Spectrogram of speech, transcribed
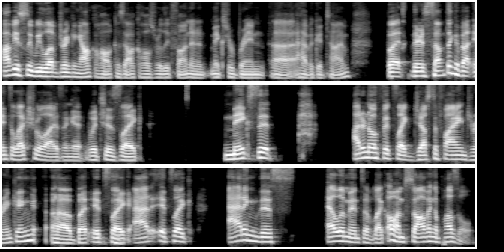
obviously, we love drinking alcohol because alcohol is really fun and it makes your brain uh, have a good time. But there's something about intellectualizing it, which is like, makes it I don't know if it's like justifying drinking, uh, but it's like add it's like adding this element of like, oh, I'm solving a puzzle.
